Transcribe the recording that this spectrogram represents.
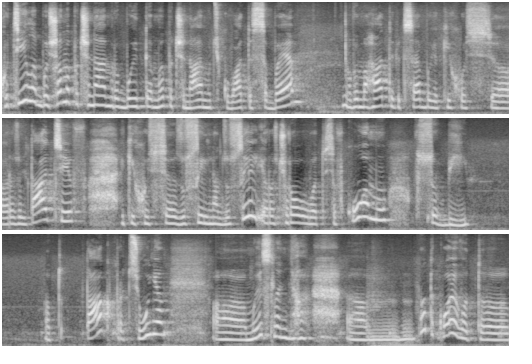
хотіли би, що ми починаємо робити? Ми починаємо цькувати себе. Вимагати від себе якихось е, результатів, якихось е, зусиль над зусиль і розчаровуватися в кому в собі. От так працює е, мислення е, ну, такої от, е,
